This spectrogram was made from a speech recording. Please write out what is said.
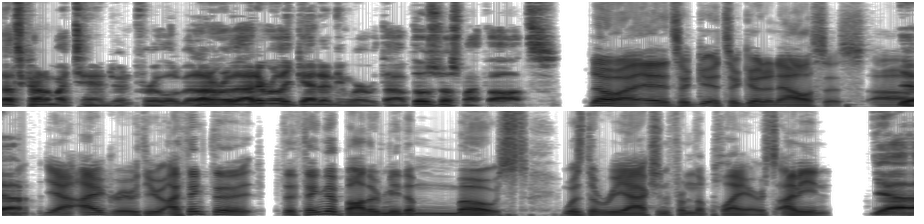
That's kind of my tangent for a little bit. I don't really, I didn't really get anywhere with that. Those are just my thoughts. No, it's a it's a good analysis. Um, Yeah. yeah, I agree with you. I think the the thing that bothered me the most was the reaction from the players. I mean, Yeah,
